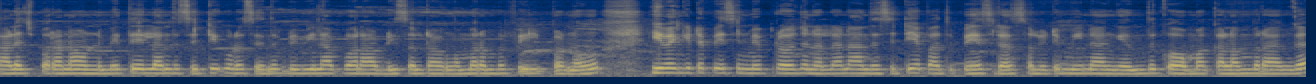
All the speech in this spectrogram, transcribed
காலேஜ் போகிறானா ஒன்றுமே தெரியல. அந்த சிட்டி கூட சேர்ந்து இப்படி வீணாக போகிறான் அப்படின்னு சொல்லிட்டு அவங்க அம்மா ரொம்ப ஃபீல் பண்ணவும் இவங்கிட்ட பேசினுமே பிரயோஜனம் இல்லை. நான் அந்த சிட்டியை பார்த்து பேசுகிறேன்னு சொல்லிட்டு மீனா அங்கேருந்து கோவமாக கிளம்புறாங்க.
